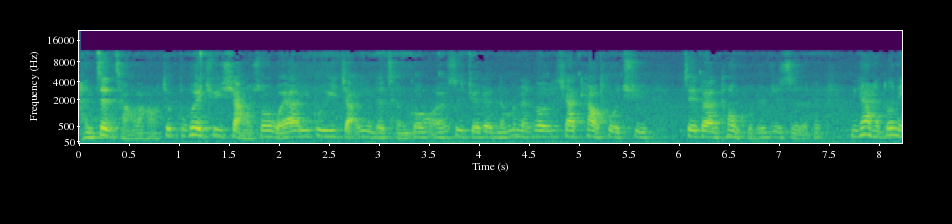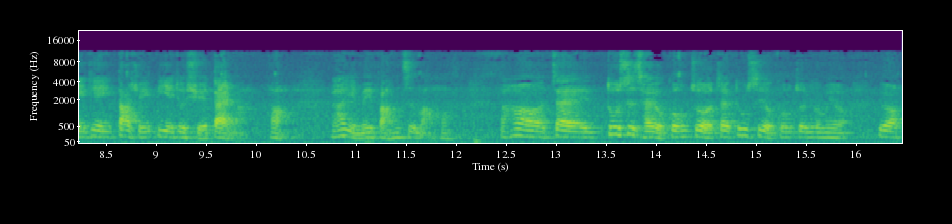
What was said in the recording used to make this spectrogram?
很正常了哈，就不会去想说我要一步一脚印的成功，而是觉得能不能够一下跳过去这段痛苦的日子。你看很多年轻人大学一毕业就学贷嘛，哈，然后也没房子嘛，哈，然后在都市才有工作，在都市有工作又没有，又要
